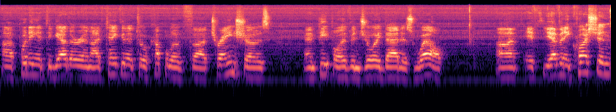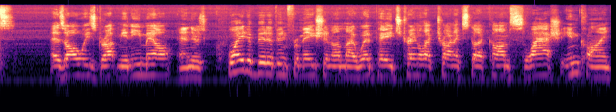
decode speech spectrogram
uh, putting it together and I've taken it to a couple of uh, train shows and people have enjoyed that as well. Uh, if you have any questions, as always, drop me an email and there's quite a bit of information on my webpage, trainelectronics.com slash incline,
